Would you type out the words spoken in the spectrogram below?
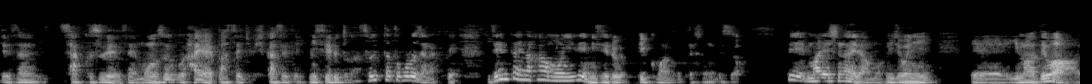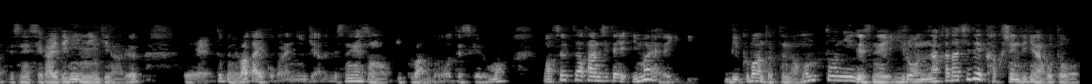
で、サックスでですね、ものすごく速いパッセージを弾かせて見せるとか、そういったところじゃなくて、全体のハーモニーで見せるビッグバンドだったりするんですよ。で、マリア・シュナイダーも非常に、えー、今ではですね、世界的に人気のある、えー、特に若い子から人気あるですね、そのビッグバンドですけども、まあそういった感じで、今やビッグバンドっていうのは本当にですね、いろんな形で革新的なことを、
